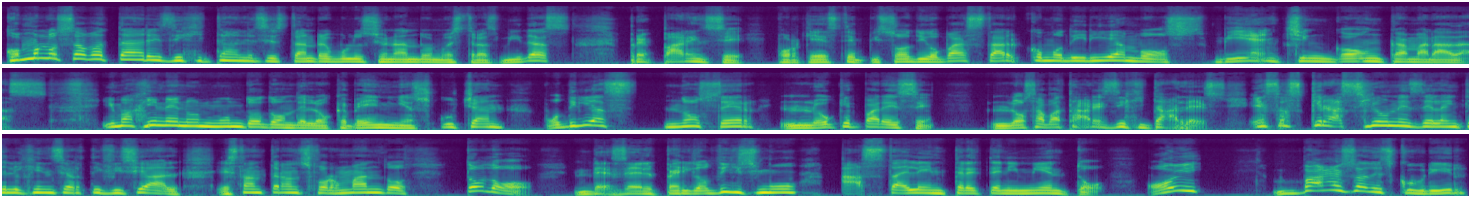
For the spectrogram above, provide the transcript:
cómo los avatares digitales están revolucionando nuestras vidas? Prepárense porque este episodio va a estar como diríamos, bien chingón camaradas. Imaginen un mundo donde lo que ven y escuchan podrías no ser lo que parece. Los avatares digitales, esas creaciones de la inteligencia artificial, están transformando todo, desde el periodismo hasta el entretenimiento. Hoy vamos a descubrir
